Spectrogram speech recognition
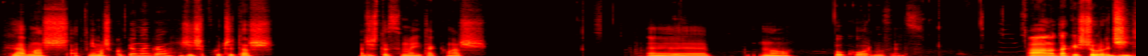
Ty Chyba masz. A ty nie masz kupionego? Że szybko czytasz? Chociaż ty w sumie i tak masz. Eee, no, bookworm, więc. A, no tak, jeszcze urodziny.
